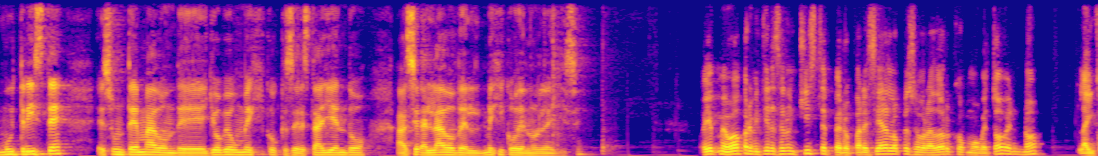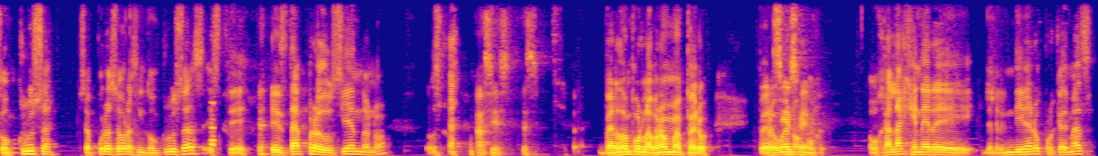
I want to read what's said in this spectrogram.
muy triste, es un tema donde yo veo un México que se le está yendo hacia el lado del México de no leyes. ¿eh? Oye, me voy a permitir hacer un chiste, pero pareciera López Obrador como Beethoven, ¿no? La inconclusa, o sea, puras obras inconclusas, este, está produciendo, ¿no? Así es, Perdón por la broma, pero, pero bueno, ojalá genere el dinero, porque además,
